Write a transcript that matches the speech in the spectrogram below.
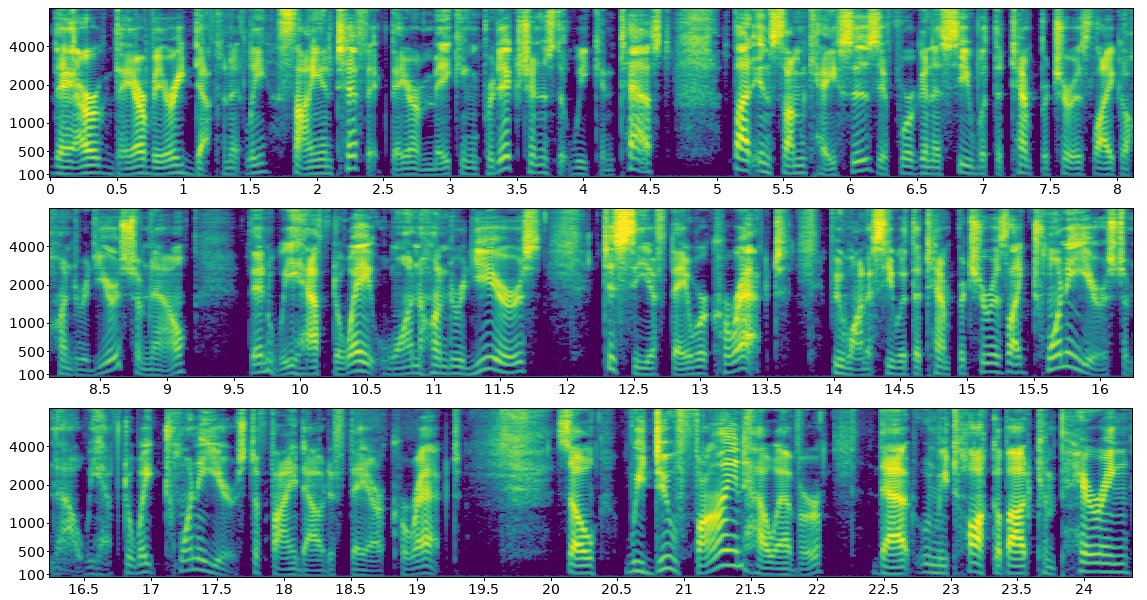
They are they are very definitely scientific. They are making predictions that we can test. But in some cases, if we're going to see what the temperature is like 100 years from now, then we have to wait 100 years to see if they were correct. If we want to see what the temperature is like 20 years from now, we have to wait 20 years to find out if they are correct. So we do find, however, that when we talk about comparing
